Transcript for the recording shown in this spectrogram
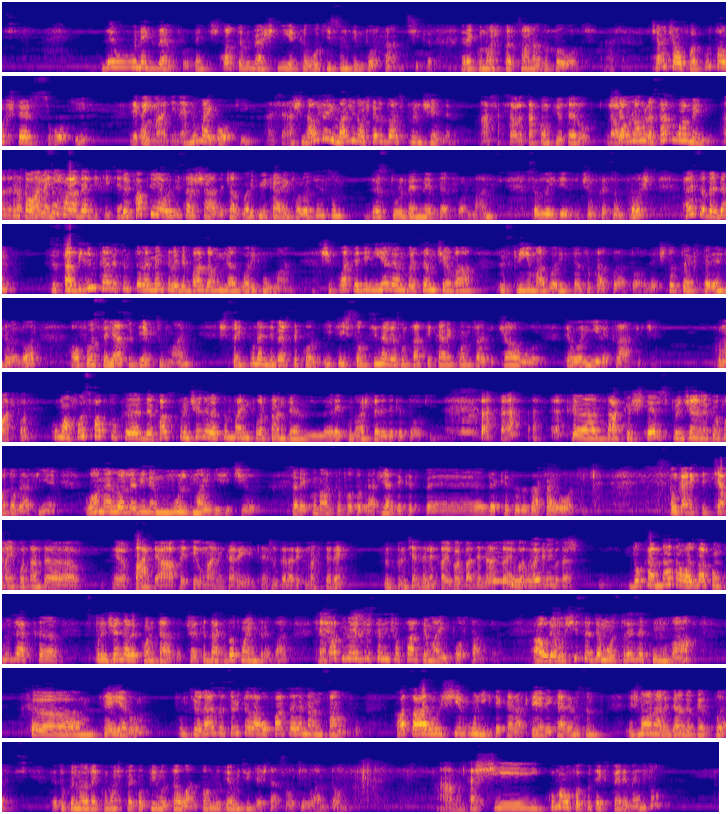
de un exemplu. Deci toată lumea știe că ochii sunt importanți și că recunoști persoana după ochi. Așa. Ceea ce au făcut, au șters ochii, De pe Da. imagine. numai ochii, Așa. și în altă imagine au șters doar sprâncenele. Așa. Și au lăsat computerul? Și au, omul? au lăsat oamenii. Au lăsat Pentru că au vrut oamenii să să vadă- identifice. De fapt, ei au zis așa, deci algoritmii care îi folosim sunt destul de neperformanți, să nu-i zicem că sunt proști. Hai să vedem, să stabilim care sunt elementele de bază a unui algoritm uman. Și poate din ele învățăm ceva să scriem algoritm pentru calculator. Deci toate experiențele lor au fost să ia subiecti umani și să-i pună în diverse condiții și să obțină rezultate care contraziceau teoriile clasice. Cum a fost? Cum a fost faptul că, de fapt, sprâncenele sunt mai importante în recunoaștere decât ochii. Că dacă ștergi sprâncenele pe o fotografie, oamenilor le vine mult mai dificil să recunoască fotografia decât, pe, decât dacă ai ochii. Spun care este cea mai importantă uh, parte a feței umane în care te ajută la recunoaștere? Sunt sprâncenele sau e vorba de nas sau e Nu, vorba de deci, gură? Deocamdată au ajuns la concluzia că sprâncenele contează. Ceea că dacă tot m-ai întrebat, de fapt nu există nicio parte mai importantă. Au reușit să demonstreze cumva că creierul funcționează, se uită la o față în ansamblu. Fața are un șir unic de caractere care nu sunt, deci nu analizează pe părți. Că tu când îl recunoști pe copilul tău, Anton, nu te uiți, uite ăștia sunt ochii lui Anton. Am înțeles. Și cum au făcut experimentul?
